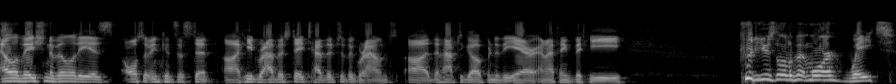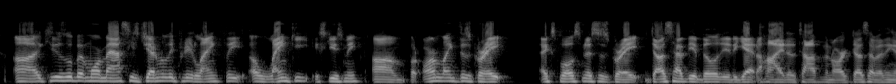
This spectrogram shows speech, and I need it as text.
elevation ability is also inconsistent. Uh, he'd rather stay tethered to the ground uh, than have to go up into the air, and I think that he could use a little bit more weight. Uh, could use a little bit more mass. He's generally pretty lengthy, uh, lanky, excuse me. Um, but arm length is great. Explosiveness is great. Does have the ability to get high to the top of an arc. Does have, I think,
